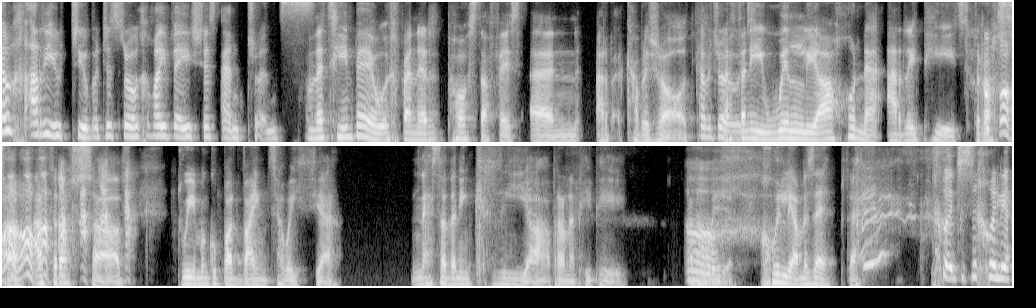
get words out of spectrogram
ewch ar YouTube a just rhowch Vivacious Entrance. Ond y ti'n byw i'ch ben yr post office yn ar Cabbage Road. Cabbage Road. Nathon ni wylio hwnna ar repeat drosodd a drosodd. Dwi'm yn gwybod faint o weithiau. Nes oedden ni'n crio a bron y PP. Oh. Chwilio am y zip, de chwe, jyst yn chwilio.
